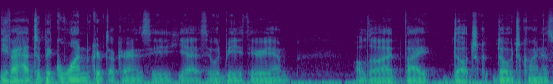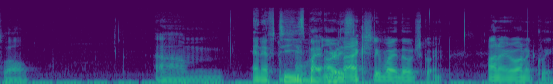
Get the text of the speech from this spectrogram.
if I had to pick one cryptocurrency, yes, it would be Ethereum. Although I'd buy Doge, Dogecoin as well. Um, NFTs by artists. actually buy Dogecoin, unironically.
